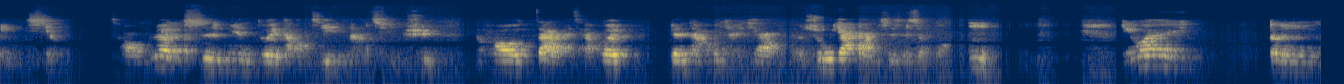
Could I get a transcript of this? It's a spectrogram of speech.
影响。从认识、面对到接纳情绪，然后再来才会跟大家分享一下我们的舒压方式是什么。嗯，因为嗯。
